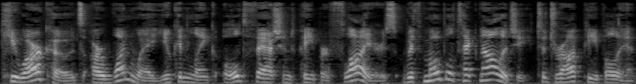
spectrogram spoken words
QR codes are one way you can link old-fashioned paper flyers with mobile technology to draw people in.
